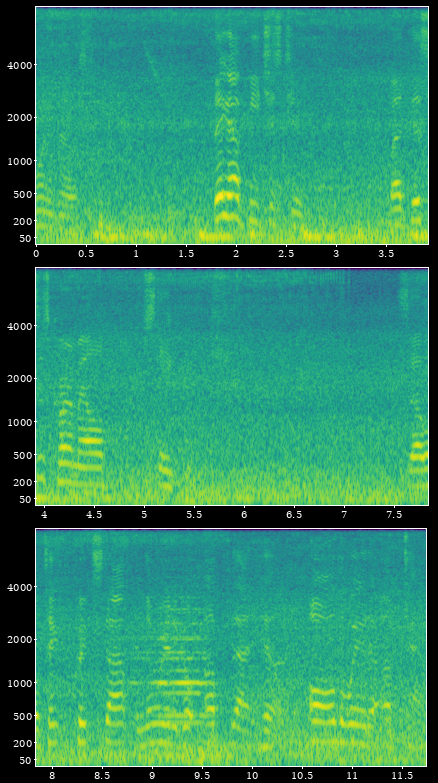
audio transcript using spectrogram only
One of those. They have beaches too. But this is Carmel State Beach. So we'll take a quick stop and then we're to go up that hill all the way to uptown.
